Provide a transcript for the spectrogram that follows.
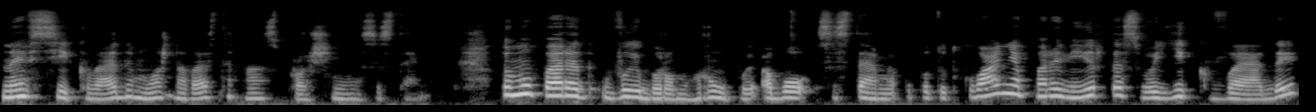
Не всі кведи можна вести на спрощеній системі. Тому перед вибором групи або системи оподаткування перевірте свої кведи,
